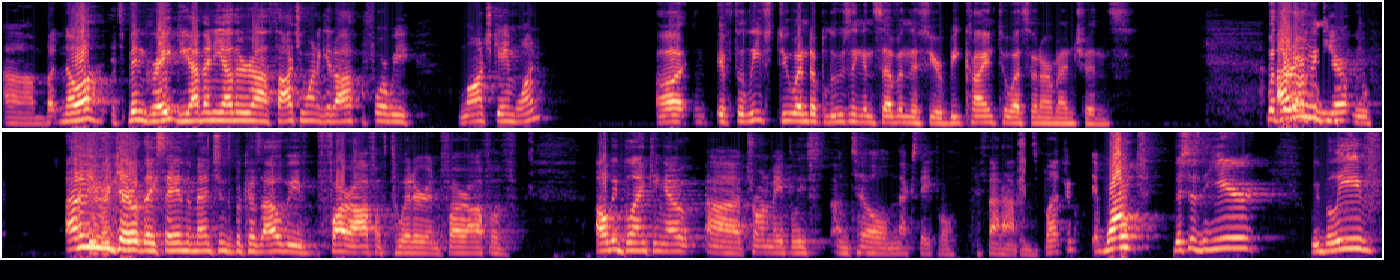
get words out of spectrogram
Um, but Noah, it's been great. Do you have any other uh, thoughts you want to get off before we launch game one? Uh, if the Leafs do end up losing in seven this year, be kind to us in our mentions. But I don't even care. I don't even care what they say in the mentions because I'll be far off of Twitter and far off of. I'll be blanking out uh, Toronto Maple Leafs until next April if that happens, but it won't. This is the year we believe.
